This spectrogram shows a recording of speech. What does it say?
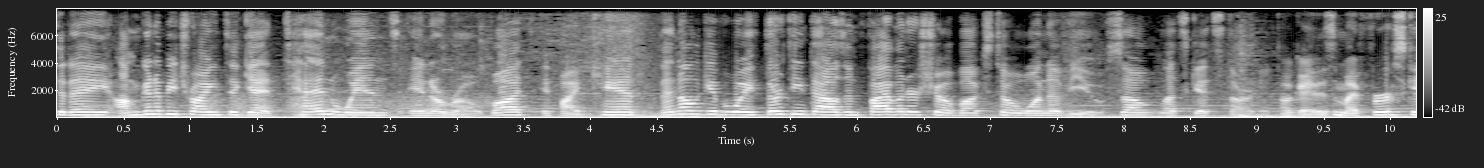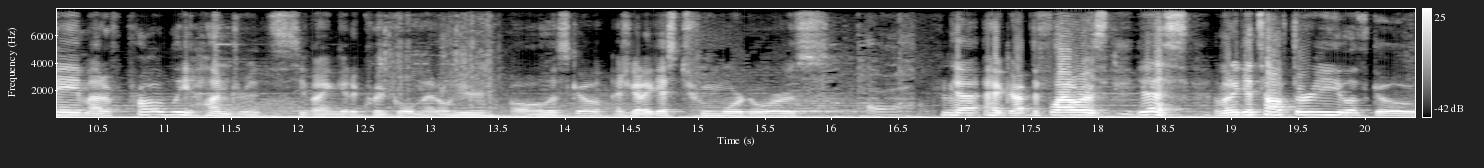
Today, I'm gonna be trying to get 10 wins in a row, but if I can't, then I'll give away 13,500 Showbucks to one of you. So, let's get started. Okay, this is my first game out of probably hundreds. See if I can get a quick gold medal here. Oh, let's go. I just gotta guess two more doors. Yeah, I grabbed the flowers. Yes, I'm gonna get top three. Let's go.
